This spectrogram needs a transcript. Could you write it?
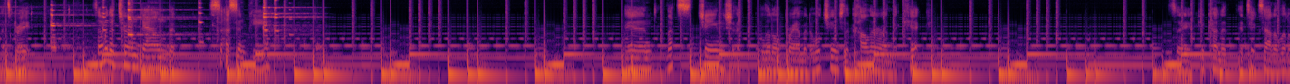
That's great. So I'm going to turn down the S- SMP. And let's change a little parameter. We'll change the color on the kick. So it can kind of, it takes out a little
